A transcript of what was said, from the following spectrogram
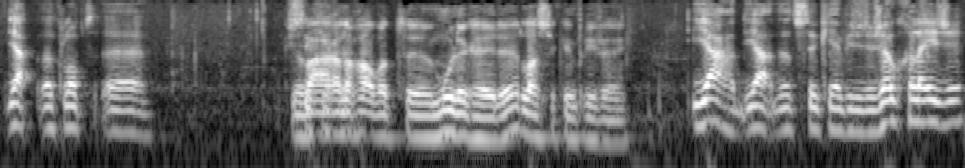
Ja, dat klopt. Eh, Er waren nogal wat moeilijkheden, las ik in privé. Ja, ja, dat stukje heb je dus ook gelezen.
